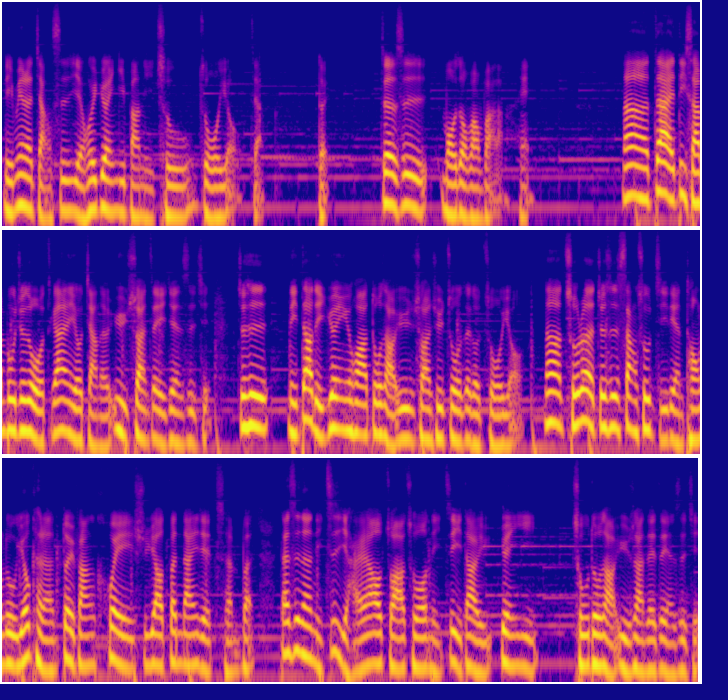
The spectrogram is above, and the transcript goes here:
里面的讲师也会愿意帮你出桌游。这样，这是某种方法啦。嘿，那在第三步就是我刚才有讲的预算这一件事情。就是你到底愿意花多少预算去做这个桌游？那除了就是上述几点通路，有可能对方会需要分担一些成本，但是呢，你自己还要抓出你自己到底愿意。出多少预算在这件事情，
